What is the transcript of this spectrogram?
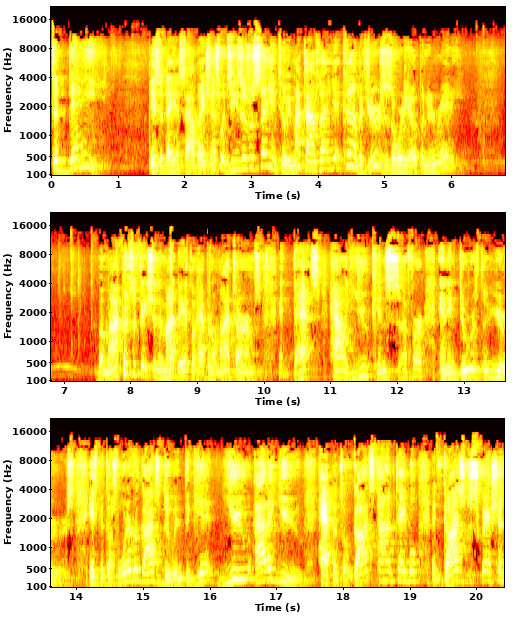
Today, is the day of salvation. That's what Jesus was saying to him. My time's not yet come, but yours is already open and ready. But my crucifixion and my death will happen on my terms, and that's how you can suffer and endure through yours. It's because whatever God's doing to get you out of you happens on God's timetable and God's discretion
